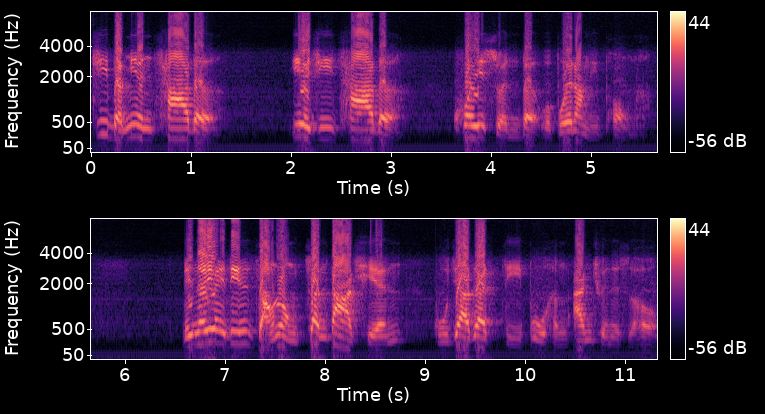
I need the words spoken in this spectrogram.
基本面差的、业绩差的、亏损的，我不会让你碰了。林德燕一定是找那种赚大钱。股价在底部很安全的时候，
